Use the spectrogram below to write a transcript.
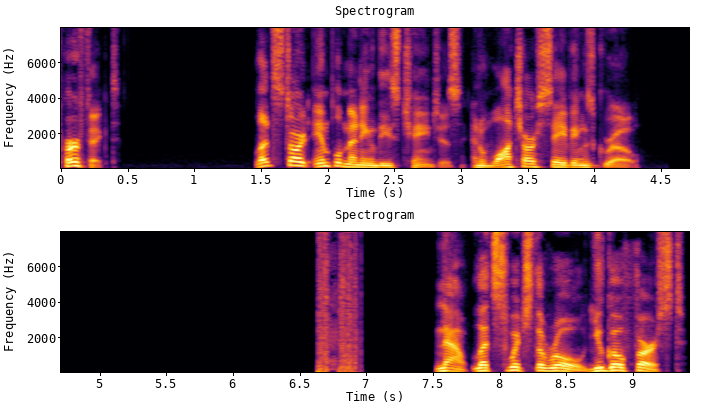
Perfect. Let's start implementing these changes and watch our savings grow. Now, let's switch the role. You go first.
